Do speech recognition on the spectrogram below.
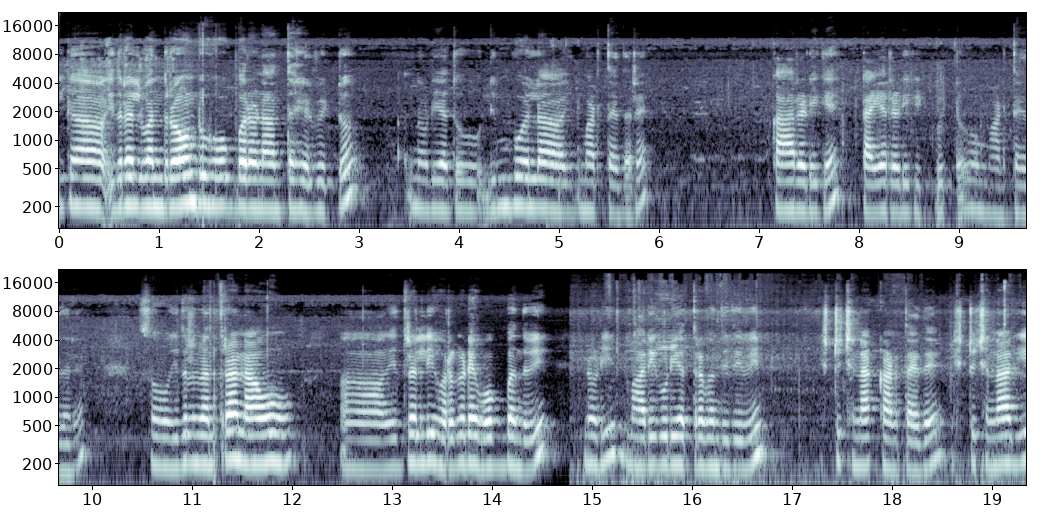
ಈಗ ಇದರಲ್ಲಿ ಒಂದು ರೌಂಡು ಹೋಗಿ ಬರೋಣ ಅಂತ ಹೇಳಿಬಿಟ್ಟು. ನೋಡಿ, ಅದು ಲಿಂಬು ಎಲ್ಲ ಇದು ಮಾಡ್ತಾ ಇದ್ದಾರೆ. ಕಾರ್ ಅಡಿಗೆ, ಟಯರ್ ಅಡಿಗೆ ಇಟ್ಬಿಟ್ಟು ಮಾಡ್ತಾ ಇದ್ದಾರೆ. ಸೊ ಇದರ ನಂತರ ನಾವು ಇದರಲ್ಲಿ ಹೊರಗಡೆ ಹೋಗಿ ಬಂದ್ವಿ. ನೋಡಿ, ಮಾರಿಗುಡಿ ಹತ್ರ ಬಂದಿದ್ದೀವಿ. ಇಷ್ಟು ಚೆನ್ನಾಗಿ ಕಾಣ್ತಾ ಇದೆ. ಇಷ್ಟು ಚೆನ್ನಾಗಿ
